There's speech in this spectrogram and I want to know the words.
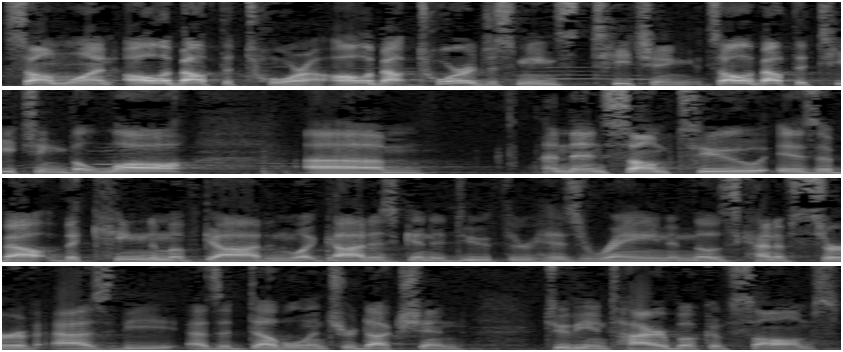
Psalm 1, all about the Torah. All about Torah just means teaching. It's all about the teaching, the law. Um, and then Psalm 2 is about the kingdom of God and what God is going to do through his reign. And those kind of serve as, the, as a double introduction to the entire book of Psalms.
